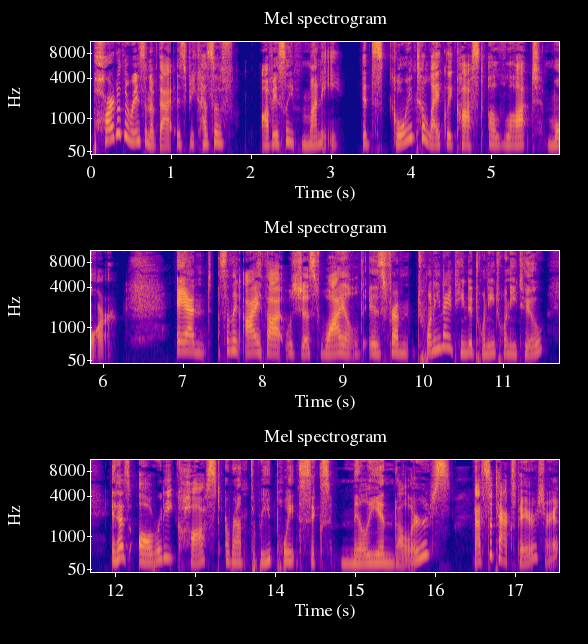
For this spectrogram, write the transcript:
Part of the reason of that is because of obviously money. It's going to likely cost a lot more. And something I thought was just wild is from 2019 to 2022, it has already cost around $3.6 million. That's the taxpayers, right?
